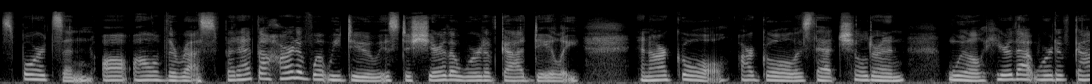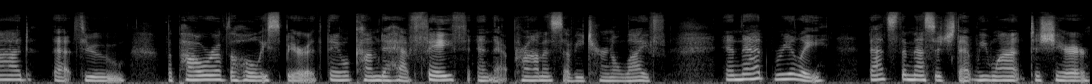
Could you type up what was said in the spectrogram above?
sports and all all of the rest. But at the heart of what we do is to share the Word of God daily, and our goal our goal is that children will hear that Word of God, that through the power of the Holy Spirit, they will come to have faith and that promise of eternal life. And that really, that's the message that we want to share.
